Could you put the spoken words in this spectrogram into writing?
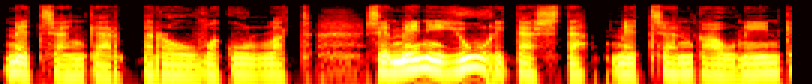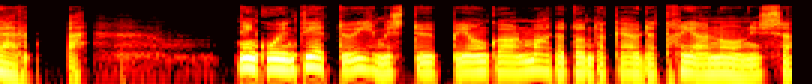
metsän kärppärouva kullat. Se meni juuri tästä, metsän kauniin kärppä. Niin kuin tietty ihmistyyppi, jonka on mahdotonta käydä Trianonissa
